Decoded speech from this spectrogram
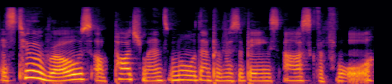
It's two rolls of parchment, more than Professor Binns asked for.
